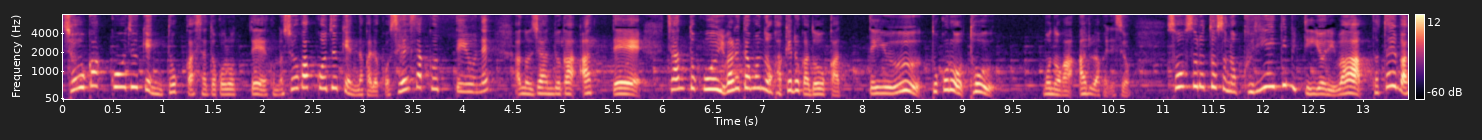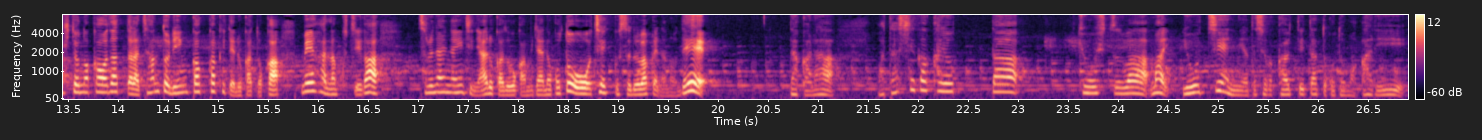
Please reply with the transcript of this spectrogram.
小学校受験に特化したところってこの小学校受験の中でこう政策っていうねあのジャンルがあってちゃんとこう言われたものを書けるかどうかっていうところを問うものがあるわけですよそうするとそのクリエイティビティよりは例えば人の顔だったらちゃんと輪郭かけてるかとか目鼻口がそれなりの位置にあるかどうかみたいなことをチェックするわけなのでだから私が通った教室は、まあ、幼稚園に私が通っていたってこともあり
